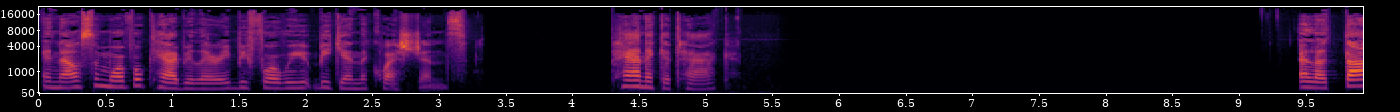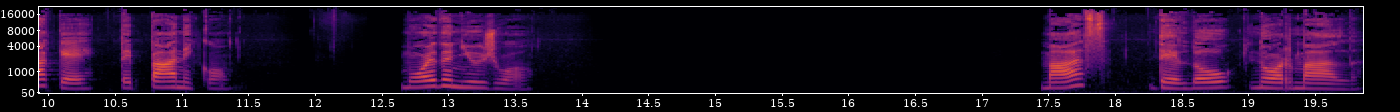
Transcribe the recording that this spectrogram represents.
And now some more vocabulary before we begin the questions. Panic attack. El ataque de pánico. More than usual. Más de lo normal.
